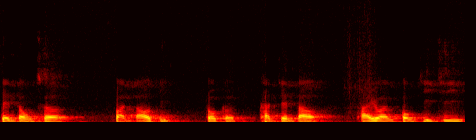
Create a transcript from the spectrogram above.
电动车、半导体都可看见到台湾工具机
